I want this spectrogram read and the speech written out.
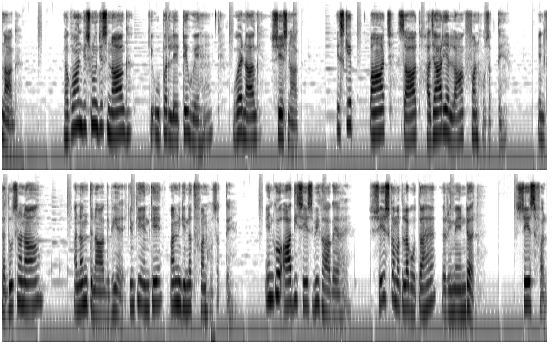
नाग। भगवान विष्णु जिस नाग के ऊपर लेटे हुए हैं, वह नाग शेष नाग। इसके पाँच, सात हज़ार या लाख फन हो सकते हैं। इनका दूसरा नाम अनंत नाग भी है, क्योंकि इनके अनगिनत फन हो सकते हैं। इनको आदि शेष भी कहा गया है। शेष का मतलब होता है रिमाइंडर शेष फल,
